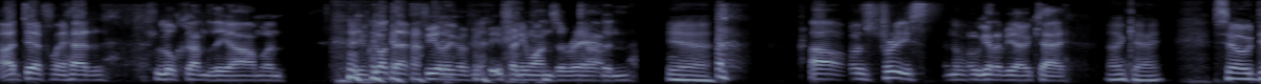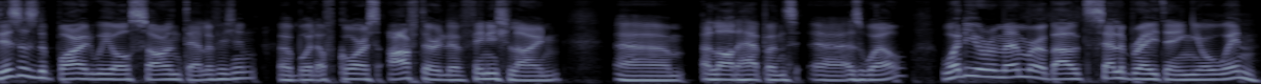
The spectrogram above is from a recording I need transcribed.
I definitely had a look under the arm and you've got that feeling of if, if anyone's around, and Yeah. uh, I was pretty we we're going to be okay. Okay. So this is the part we all saw on television. Uh, but of course, after the finish line, um, a lot happens uh, as well. What do you remember about celebrating your win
